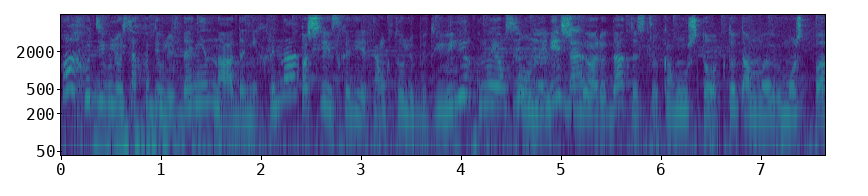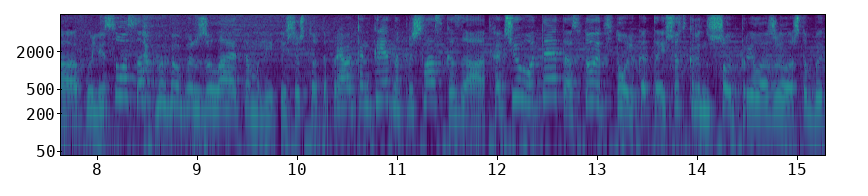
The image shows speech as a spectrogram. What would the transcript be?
ах, удивлюсь, ах, удивлюсь, да не надо, ни хрена. Пошли сходили там, кто любит ювелирку, ну, я условные Мгм, вещи да. говорю, да, то есть кому что, кто там, э, может, по пылесоса желает там или еще что-то. Прямо конкретно пришла, сказала, хочу вот это, стоит столько-то, еще скриншот приложила, чтобы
